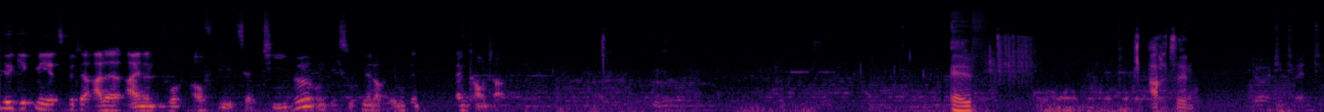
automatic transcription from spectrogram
Ihr gebt mir jetzt bitte alle einen Wurf auf Initiative und ich suche mir noch eben den Encounter. Elf. 18. Dirty 20.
